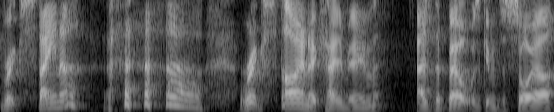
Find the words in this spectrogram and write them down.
Rick Steiner? Rick Steiner came in as the belt was given to Sawyer,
